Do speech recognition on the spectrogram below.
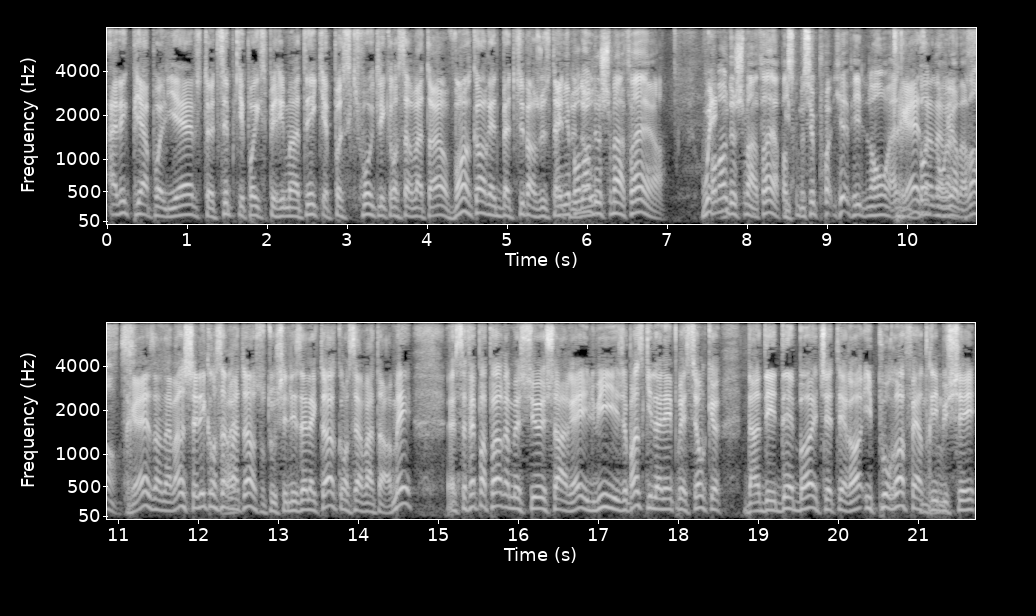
avec Pierre Poliev, c'est un type qui est pas expérimenté, qui a pas ce qu'il faut avec les conservateurs, va encore être battu par Justin Trudeau. Il y a pas mal de chemin à faire. Oui. Pas mal de chemin à faire parce que M. Ils l'ont à très bonne en avance. Très en avance chez les conservateurs, surtout chez les électeurs conservateurs. Mais euh, ça fait pas peur à M. Charret. Lui, je pense qu'il a l'impression que dans des débats, etc., il pourra faire mhm. trébucher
